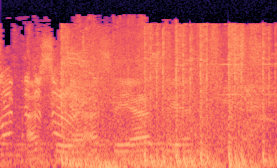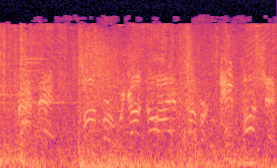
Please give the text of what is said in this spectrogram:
Left to I the see ya, side. I see ya, I see ya. That's it. Hopper, we got Goliath covered. Keep pushing.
